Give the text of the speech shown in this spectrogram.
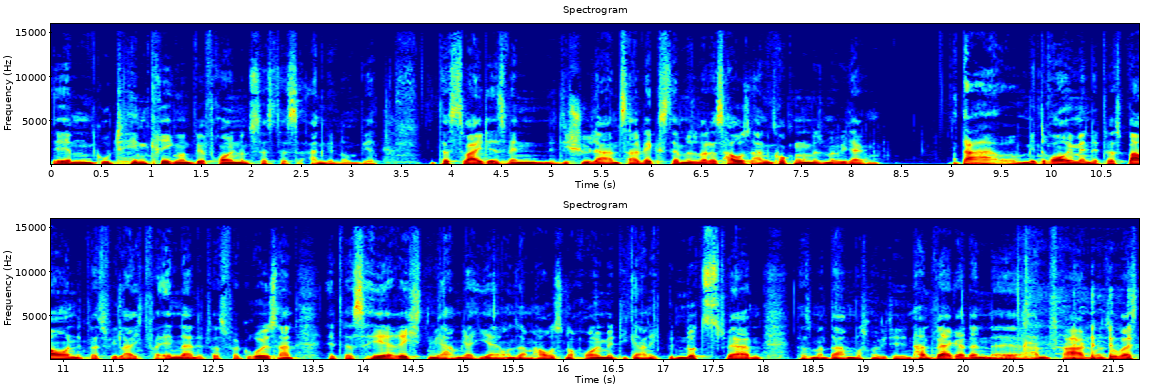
ähm, gut hinkriegen und wir freuen uns, dass das angenommen wird. Das zweite ist, wenn die Schüleranzahl wächst, dann müssen wir das Haus angucken, müssen wir wieder da mit Räumen etwas bauen, etwas vielleicht verändern, etwas vergrößern, etwas herrichten. Wir haben ja hier in unserem Haus noch Räume, die gar nicht benutzt werden. Dass man da muss man wieder den Handwerker dann äh, anfragen und sowas.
